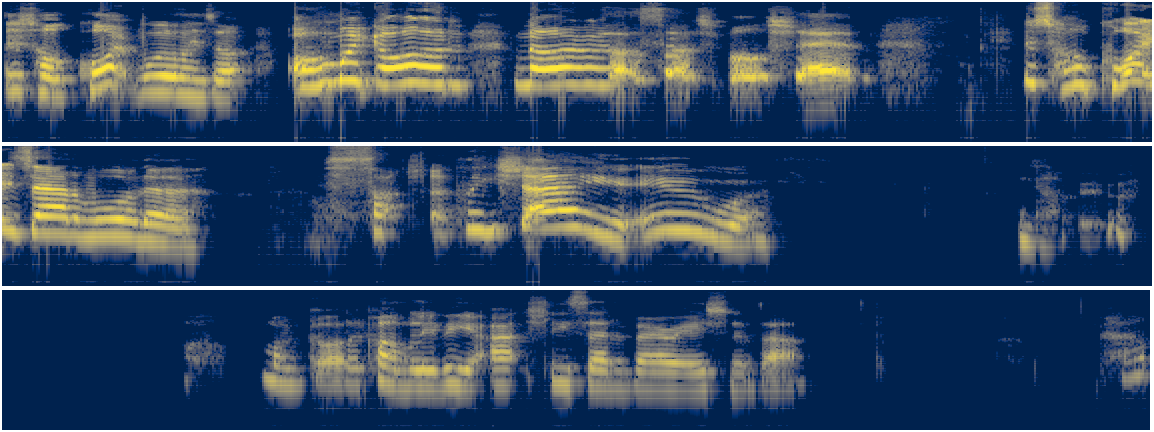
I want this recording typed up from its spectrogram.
This whole courtroom is a. Oh my god! No, that's such bullshit! This whole court is out of order! Such a cliche! Ew! No. Oh my god, I can't believe he actually said a variation of that. How?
